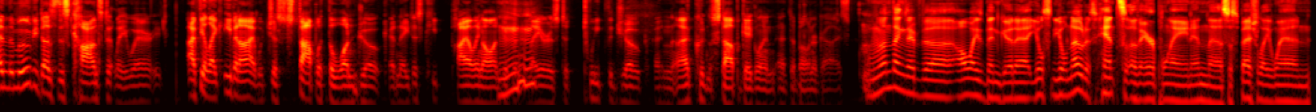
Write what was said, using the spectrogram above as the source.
and the movie does this constantly where it- I feel like even I would just stop with the one joke and they just keep piling on different Mm-hmm. layers to tweak the joke. And I couldn't stop giggling at the boner guys. One thing they've uh, always been good at, you'll you'll notice hints of airplane in this, especially when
